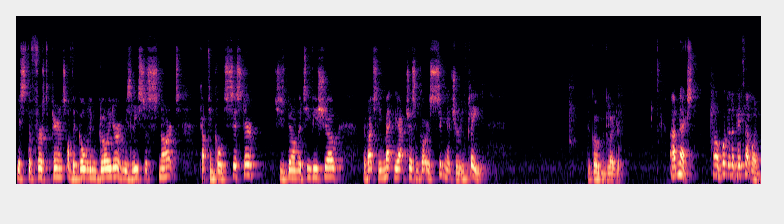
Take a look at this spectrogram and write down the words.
This is the first appearance of the Golden Glider, who is Lisa Snart, Captain Cold's sister. She's been on the TV show. I've actually met the actress and got her signature. He played the Golden Glider. Up next. Oh, what did I pay for that one?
